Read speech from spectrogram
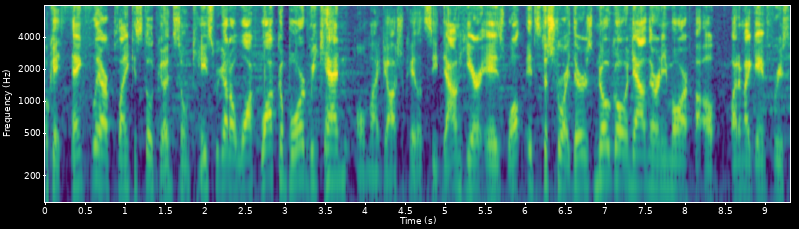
Okay, thankfully our plank is still good. So in case we gotta walk walk aboard, we can. Oh my gosh. Okay, let's see. Down here is, well, it's destroyed. There's no going down there anymore. Uh-oh. Why did my game freeze?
